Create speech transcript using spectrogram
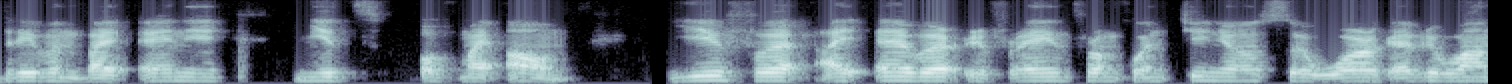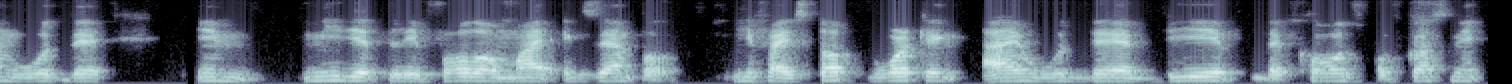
driven by any needs of my own if uh, I ever refrain from continuous work, everyone would uh, immediately follow my example. If I stopped working, I would uh, be the cause of cosmic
